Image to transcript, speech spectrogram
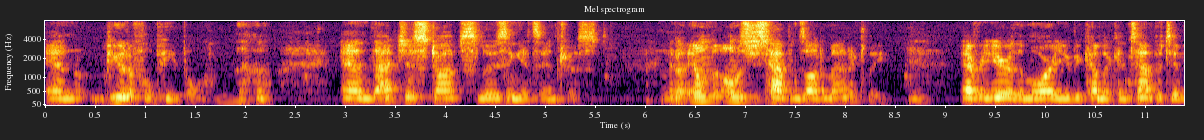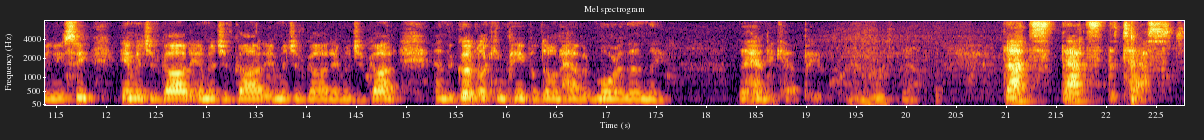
and beautiful people. and that just stops losing its interest. Hmm. It al- almost just happens automatically. Hmm. Every year, the more you become a contemplative and you see image of God, image of God, image of God, image of God, and the good looking people don't have it more than the, the handicapped people. Mm-hmm. Yeah. That's, that's the test.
